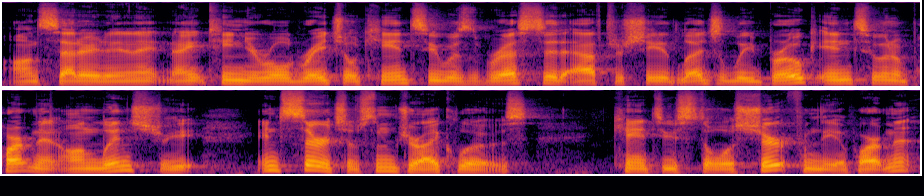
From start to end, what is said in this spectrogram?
On Saturday night, 19-year-old Rachel Cantu was arrested after she allegedly broke into an apartment on Linn Street in search of some dry clothes. Cantu stole a shirt from the apartment,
